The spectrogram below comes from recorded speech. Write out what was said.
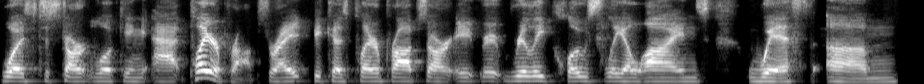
was to start looking at player props right? Because player props are it, it really closely aligns with um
